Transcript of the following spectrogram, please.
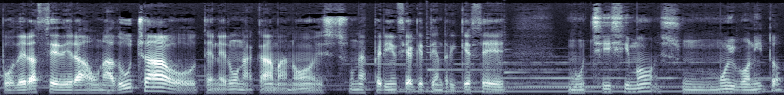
poder acceder a una ducha o tener una cama, ¿no? Es una experiencia que te enriquece muchísimo, es muy bonito.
